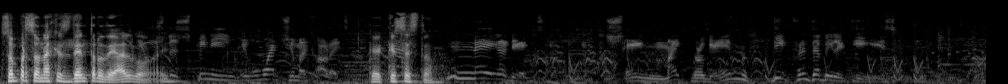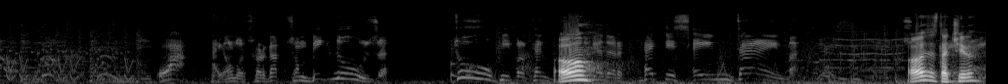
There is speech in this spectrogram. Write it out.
Son personajes dentro de algo. ¿eh? ¿Qué, ¿Qué es esto? I almost forgot some big news. Two people can play Oh. together at the same time. Oh, eso está chido.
